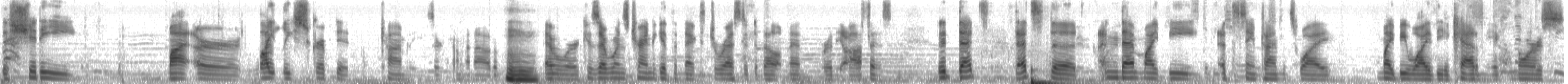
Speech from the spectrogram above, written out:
the shitty, my or lightly scripted comedies are coming out of Mhm. everywhere because everyone's trying to get the next Arrested Development or The Office. It, that's that's the and that might be at the same time. It's why might be why the Academy ignores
